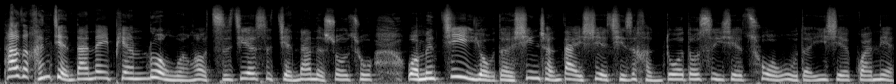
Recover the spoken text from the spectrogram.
他的很简单那一篇论文哦，直接是简单的说出我们既有的新陈代谢其实很。多都是一些错误的一些观念，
